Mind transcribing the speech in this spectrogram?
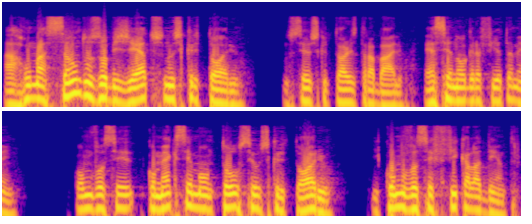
a arrumação dos objetos no escritório, no seu escritório de trabalho, é cenografia também. Como você, como é que você montou o seu escritório e como você fica lá dentro?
